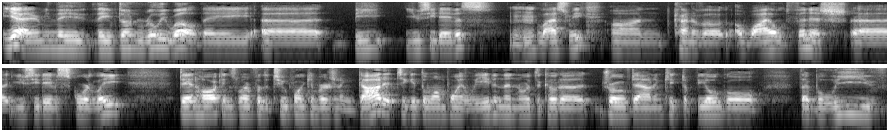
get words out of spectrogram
yeah, I mean they they've done really well. They uh, beat UC Davis. Mm-hmm. Last week on kind of a, a wild finish, uh, UC Davis scored late. Dan Hawkins went for the two point conversion and got it to get the one point lead, and then North Dakota drove down and kicked a field goal that I believe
